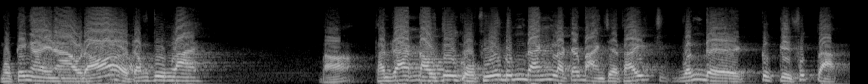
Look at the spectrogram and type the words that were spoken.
một cái ngày nào đó ở trong tương lai. Đó. Thành ra đầu tư cổ phiếu đúng đắn là các bạn sẽ thấy vấn đề cực kỳ phức tạp.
